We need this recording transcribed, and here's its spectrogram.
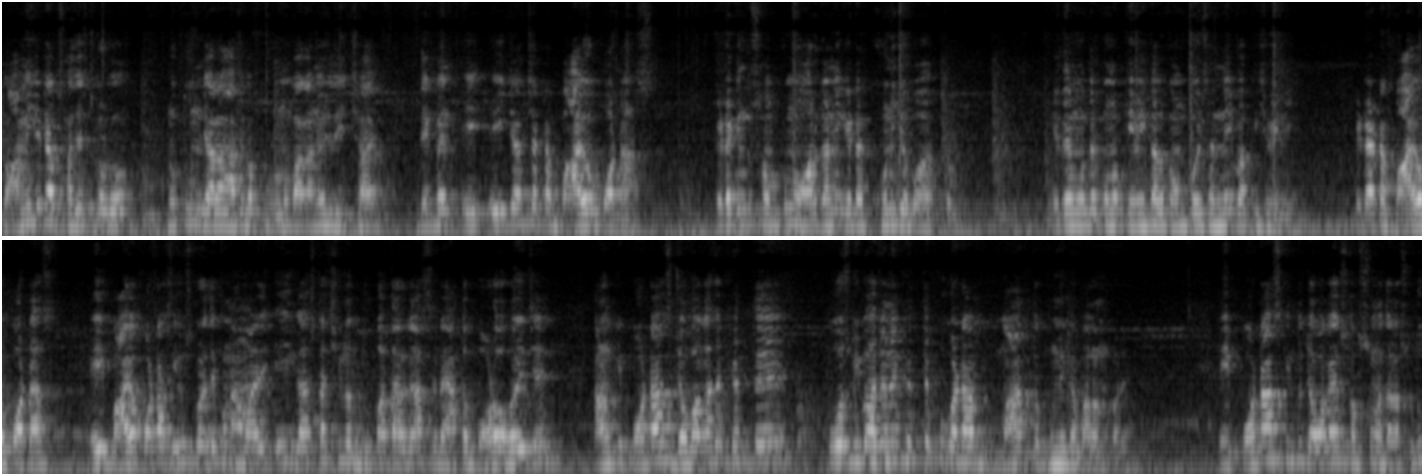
তো আমি যেটা সাজেস্ট করব, নতুন যারা আছে বা পুরনো বাগানেও যদি ইচ্ছা হয়, দেখবেন এই, এইটা হচ্ছে একটা বায়ো পটাশ এটা কিন্তু সম্পূর্ণ অর্গানিক এটা খনিজ পদার্থ। এদের মধ্যে কোনো কেমিক্যাল কম্পোজিশন নেই বা কিছুই নেই। এটা একটা বায়ো পটাশ এই বায়ো পটাশ ইউজ করে দেখুন, আমার এই গাছটা ছিল দু পাতার গাছ, সেটা এত বড় হয়েছে। কারণ কি পটাশ জবা গাছের ক্ষেত্রে কোষ বিভাজনের ক্ষেত্রে খুব একটা মারাত্মক ভূমিকা পালন করে। এই পটাশ কিন্তু জবা গাছে সবসময় দরকার, শুধু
